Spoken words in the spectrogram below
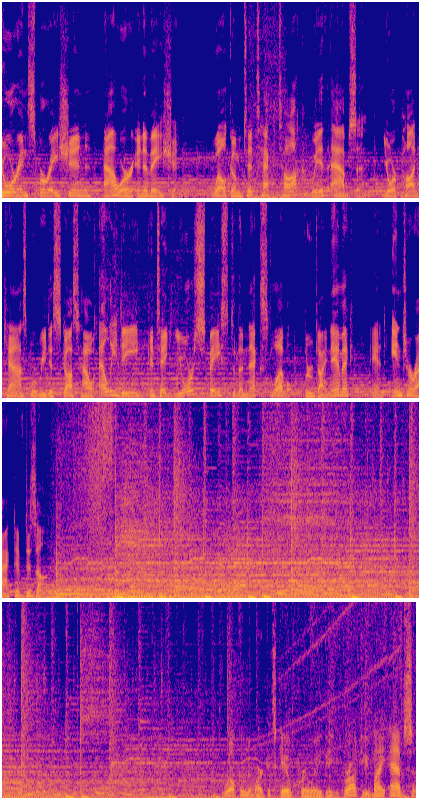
Your inspiration, our innovation. Welcome to Tech Talk with Absen, your podcast where we discuss how LED can take your space to the next level through dynamic and interactive design. Welcome to Market Scale Pro AV, brought to you by Absen.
